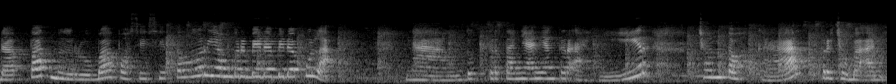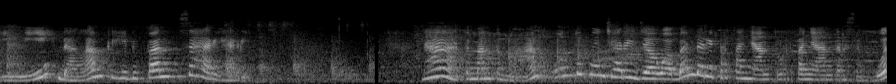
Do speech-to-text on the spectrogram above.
dapat merubah posisi telur yang berbeda-beda pula. Nah, untuk pertanyaan yang terakhir, contohkan percobaan ini dalam kehidupan sehari-hari. Nah, teman-teman, untuk mencari jawaban dari pertanyaan-pertanyaan tersebut,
